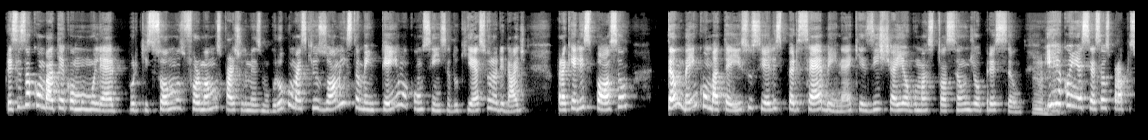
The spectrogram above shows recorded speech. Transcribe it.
Precisa combater como mulher, porque somos, formamos parte do mesmo grupo, mas que os homens também tenham a consciência do que é sororidade, para que eles possam também combater isso se eles percebem né, que existe aí alguma situação de opressão. Uhum. E reconhecer seus próprios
